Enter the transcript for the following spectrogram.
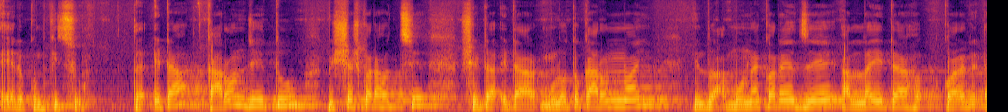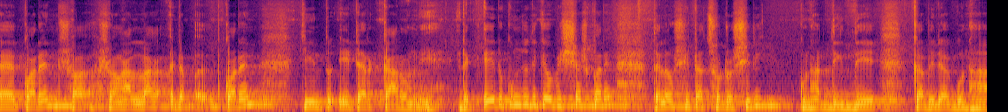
এরকম কিছু। তা এটা কারণ যেহেতু বিশ্বাস করা হচ্ছে, সেটা এটা মূলত কারণ নয়। কিন্তু মনে করে যে আল্লাহ এটা করেন করেন স্বয়ং আল্লাহ এটা করেন, কিন্তু এটার কারণে। এটা এরকম যদি কেউ বিশ্বাস করে, তাহলেও সেটা ছোট শিরিক গুনহার দিক দিয়ে কাবিরা গুনহা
